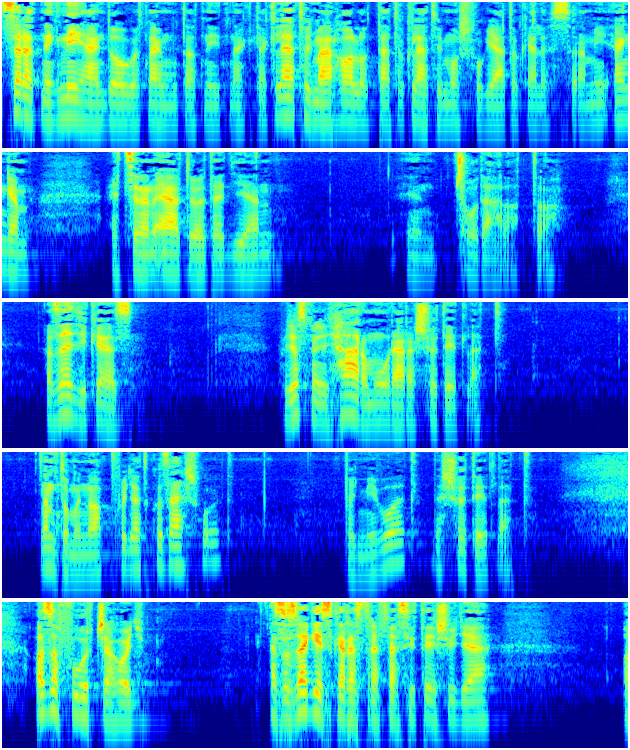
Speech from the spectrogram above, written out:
Szeretnék néhány dolgot megmutatni itt nektek. Lehet, hogy már hallottátok, lehet, hogy most fogjátok először, ami engem egyszerűen eltölt egy ilyen, ilyen csodálattal. Az egyik ez, hogy azt mondja, hogy három órára sötét lett. Nem tudom, hogy napfogyatkozás volt, vagy mi volt, de sötét lett. Az a furcsa, hogy ez az egész keresztre feszítés ugye a,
